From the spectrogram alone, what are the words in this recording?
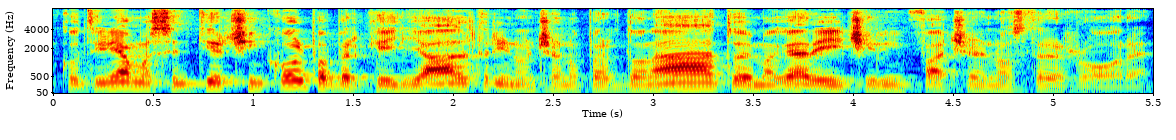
continuiamo a sentirci in colpa perché gli altri non ci hanno perdonato e magari ci rinfacciano il nostro errore.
